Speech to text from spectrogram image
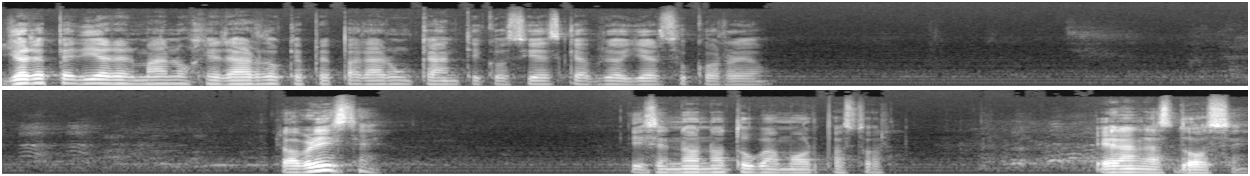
Yo le pedí al hermano Gerardo que preparara un cántico si es que abrió ayer su correo. ¿Lo abriste? Dice, no, no tuve amor, pastor. Eran las doce.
